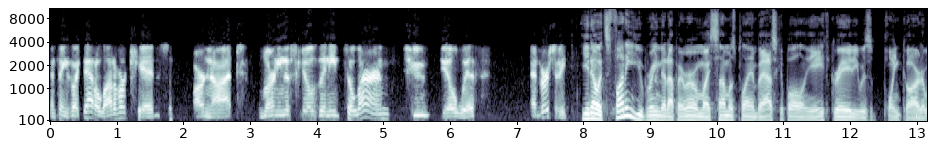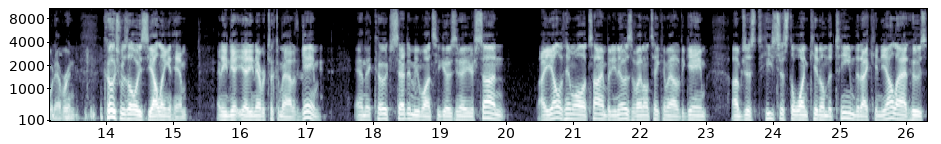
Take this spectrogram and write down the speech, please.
and things like that. A lot of our kids are not learning the skills they need to learn to deal with adversity. You know, it's funny you bring that up. I remember my son was playing basketball in the eighth grade. He was a point guard or whatever, and coach was always yelling at him, and he yeah, he never took him out of the game. And the coach said to me once, he goes, "You know, your son, I yell at him all the time, but he knows if I don't take him out of the game, I'm just he's just the one kid on the team that I can yell at whose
